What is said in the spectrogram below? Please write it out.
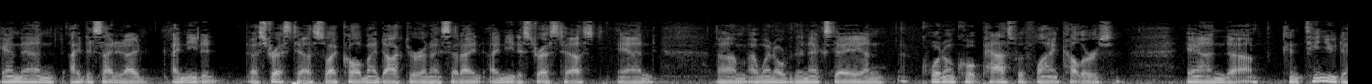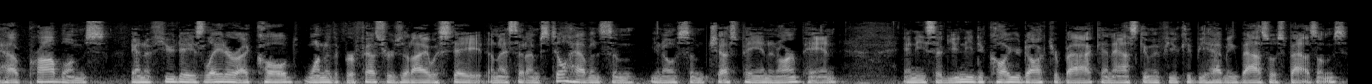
And then I decided I I needed a stress test, so I called my doctor and I said I I need a stress test. And um, I went over the next day and quote unquote passed with flying colors, and uh, continued to have problems. And a few days later, I called one of the professors at Iowa State and I said I'm still having some you know some chest pain and arm pain. And he said, You need to call your doctor back and ask him if you could be having vasospasms.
